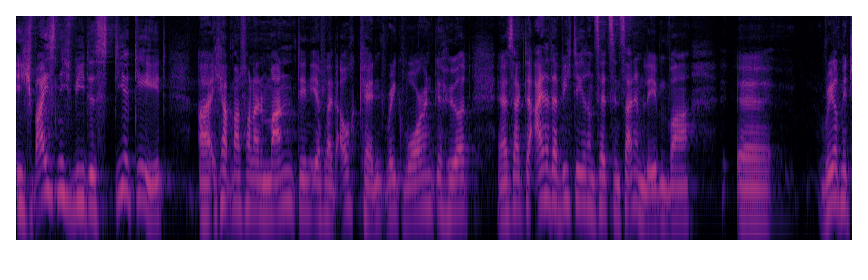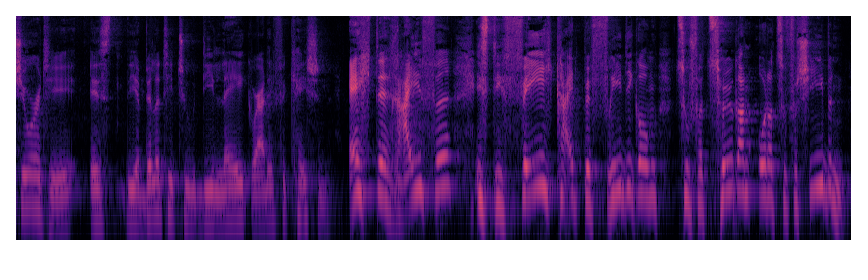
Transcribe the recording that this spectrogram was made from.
ich weiß nicht, wie das dir geht. Äh, ich habe mal von einem Mann, den ihr vielleicht auch kennt, Rick Warren, gehört. Er sagte, einer der wichtigeren Sätze in seinem Leben war, uh, Real maturity is the ability to delay gratification. Echte Reife ist die Fähigkeit, Befriedigung zu verzögern oder zu verschieben.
